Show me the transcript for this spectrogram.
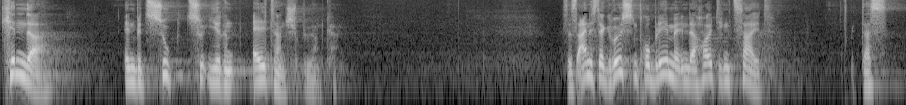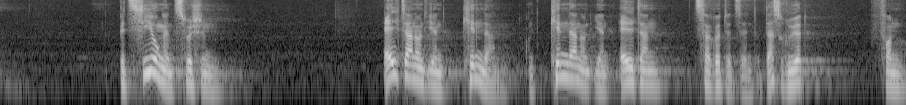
Kinder in Bezug zu ihren Eltern spüren können. Es ist eines der größten Probleme in der heutigen Zeit, dass Beziehungen zwischen Eltern und ihren Kindern und Kindern und ihren Eltern zerrüttet sind. Und das rührt von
